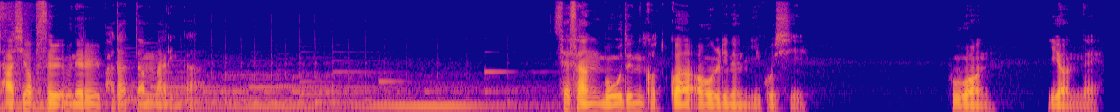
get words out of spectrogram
다시 없을 은혜를 받았단 말인가. 세상 모든 것과 어울리는 이곳이 후원이었네.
